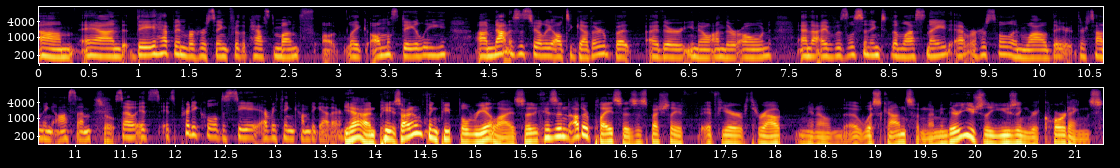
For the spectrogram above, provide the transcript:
Um, and they have been rehearsing for the past month, uh, like almost daily, um, not necessarily all together, but either you know on their own. And I was listening to them last night at rehearsal, and wow, they're they're sounding awesome. So- So, it's it's pretty cool to see everything come together. Yeah, and pe- so I don't think people realize that because in other places, especially if, if you're throughout, you know, uh, Wisconsin, I mean, they're usually using recordings,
